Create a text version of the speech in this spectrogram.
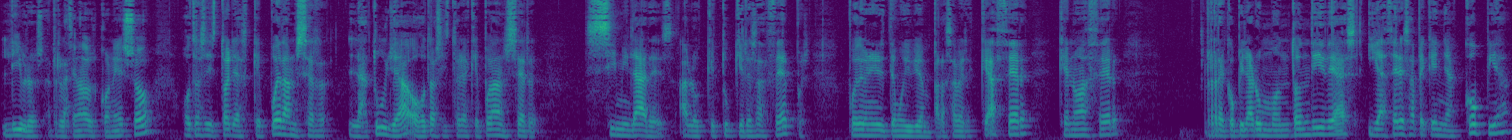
libros relacionados con eso, otras historias que puedan ser la tuya o otras historias que puedan ser similares a lo que tú quieres hacer, pues puede venirte muy bien para saber qué hacer, qué no hacer, recopilar un montón de ideas y hacer esa pequeña copia,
